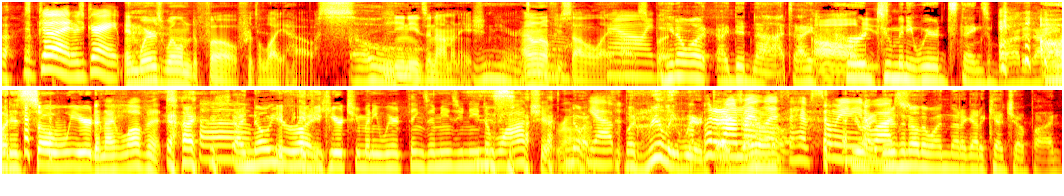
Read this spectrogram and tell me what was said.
it was good. It was great. And where's Willem Dafoe for The Lighthouse? Oh. He needs a nomination here. I don't know if you saw The Lighthouse, I but You know what? I did not. I Oh, heard too many weird things about it. Oh, it is so weird, and I love it. I, I know you're if right. If you hear too many weird things, it means you need to watch it, Ron. No, Yeah. but really weird. Put it on my don't list. know. I have so many I need You're to watch. There's another one that I got to catch up on.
